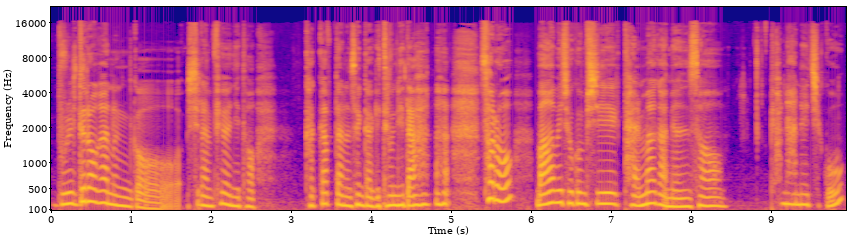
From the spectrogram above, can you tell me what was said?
물 들어가는 것이란 표현이 더 가깝다는 생각이 듭니다. 서로 마음이 조금씩 닮아가면서 편안해지고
